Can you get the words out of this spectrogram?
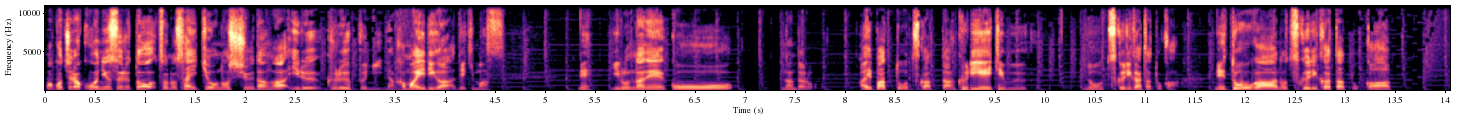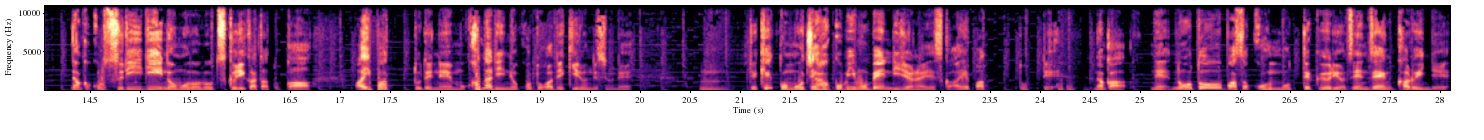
まあ、こちら購入するとその最強の集団がいるグループに仲間入りができます。ね、いろんなねこうなんだろう iPad を使ったクリエイティブの作り方とか、ね、動画の作り方とかなんかこう 3D のものの作り方とか iPad でね、もうかなりのことができるんですよね。うん、で結構持ち運びも便利じゃないですか iPad ってなんかねノートパソコン持ってくよりは全然軽いんで、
